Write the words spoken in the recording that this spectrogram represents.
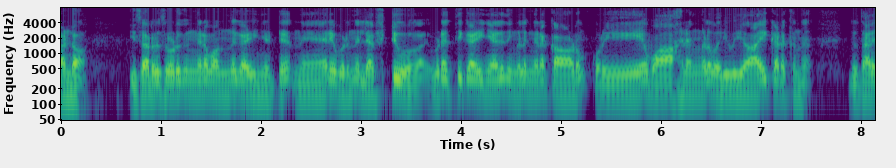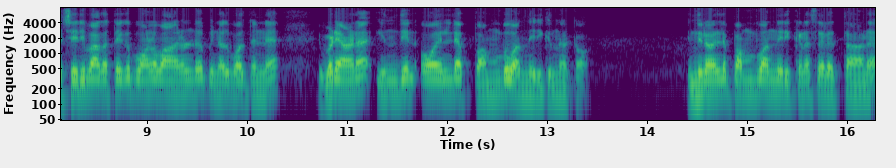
കണ്ടോ? ഈ സർവീസ് റോഡ് ഇങ്ങനെ വന്നു കഴിഞ്ഞിട്ട് നേരെ ഇവിടുന്ന് ലെഫ്റ്റ് പോവുക. ഇവിടെ എത്തിക്കഴിഞ്ഞാൽ നിങ്ങളിങ്ങനെ കാണും കുറേ വാഹനങ്ങൾ വരിവരിയായി കിടക്കുന്നത്. ഇത് തലശ്ശേരി ഭാഗത്തേക്ക് പോകാനുള്ള വാഹനമുണ്ട്. പിന്നെ അതുപോലെ തന്നെ ഇവിടെയാണ് ഇന്ത്യൻ ഓയിലിന്റെ പമ്പ് വന്നിരിക്കുന്നത് കേട്ടോ. ഇന്ത്യൻ പമ്പ് വന്നിരിക്കുന്ന സ്ഥലത്താണ്.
